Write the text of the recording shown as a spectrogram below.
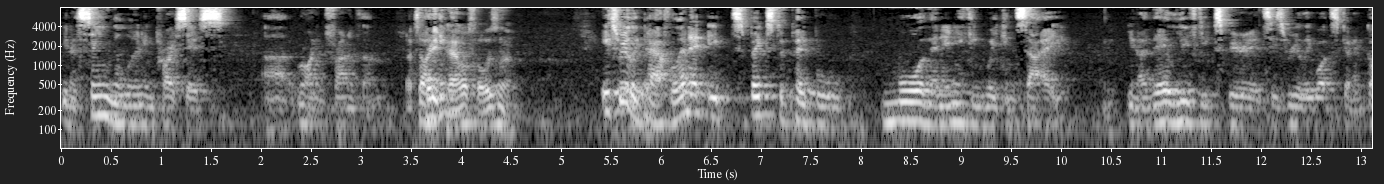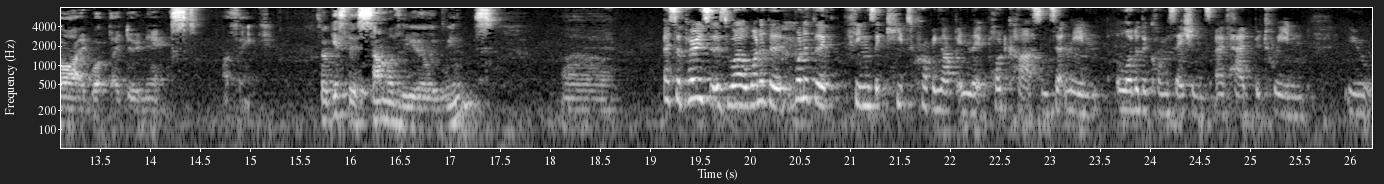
you know, seeing the learning process uh, right in front of them. That's so pretty powerful, isn't it? It's really powerful, and it, it speaks to people more than anything we can say, you know, their lived experience is really what's going to guide what they do next, I think. So I guess there's some of the early wins. Uh, I suppose as well one of the one of the things that keeps cropping up in the podcast and certainly in a lot of the conversations I've had between you know,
